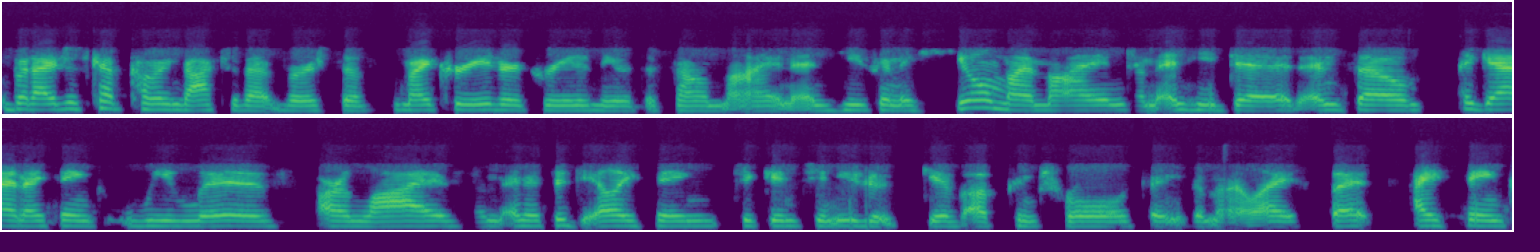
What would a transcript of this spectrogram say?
But I just kept coming back to that verse of my creator created me with a sound mind and he's going to heal my mind. Um, and he did. And so again, I think we live our lives um, and it's a daily thing to continue to give up control of things in my life. But I think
